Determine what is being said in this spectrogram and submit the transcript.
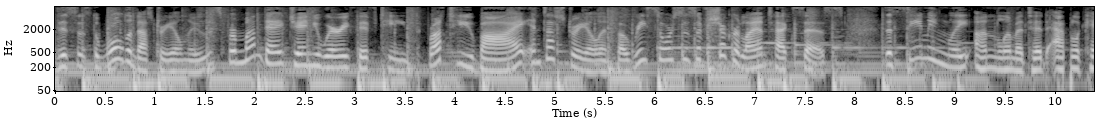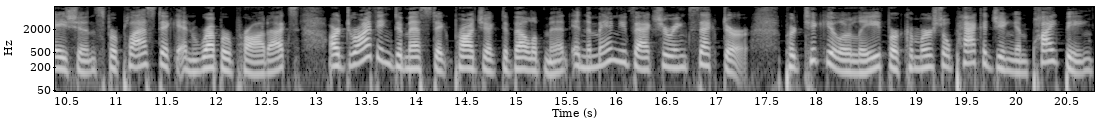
This is the World Industrial News for Monday, January 15th, brought to you by Industrial Info Resources of Sugarland, Texas. The seemingly unlimited applications for plastic and rubber products are driving domestic project development in the manufacturing sector, particularly for commercial packaging and piping,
